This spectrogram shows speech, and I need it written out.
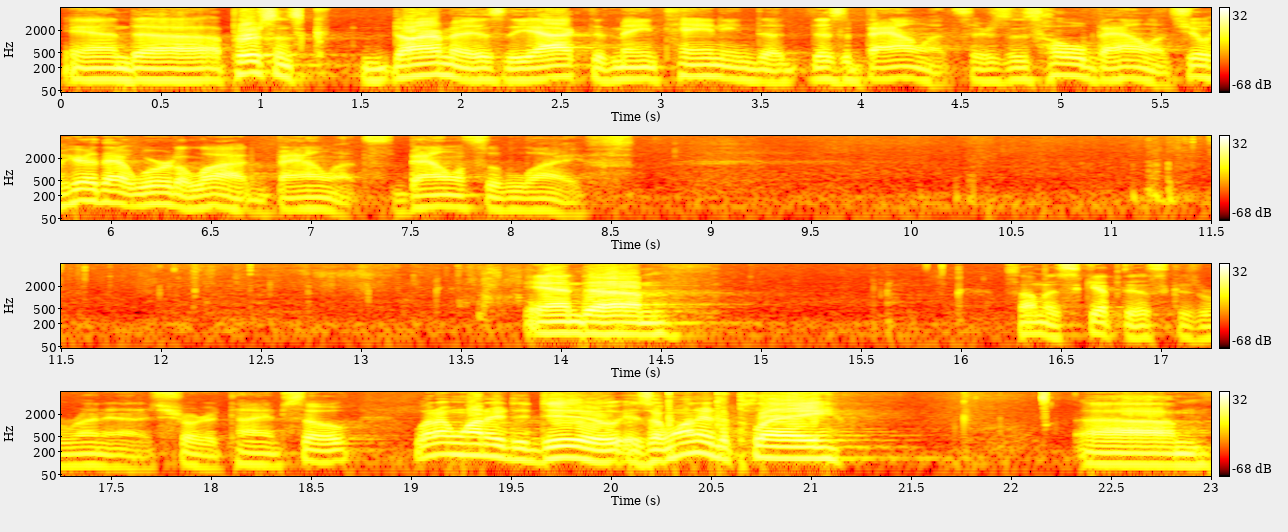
And uh, a person's dharma is the act of maintaining the, this balance. There's this whole balance. You'll hear that word a lot balance, balance of life. And um, so I'm going to skip this because we're running out of shorter time. So, what I wanted to do is I wanted to play um,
